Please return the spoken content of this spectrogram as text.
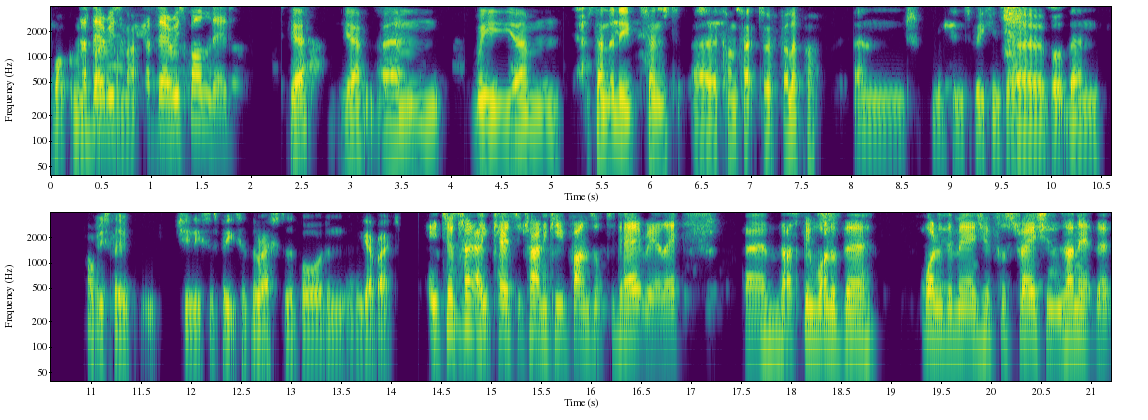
what comes have they res- Have they responded? Yeah, yeah. Um, we um, sent a sent uh, contact to Philippa, and we've been speaking to her. But then, obviously, she needs to speak to the rest of the board and, and get back. It's just a case of trying to keep fans up to date. Really, um, that's been one of the one of the major frustrations, isn't it? That,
